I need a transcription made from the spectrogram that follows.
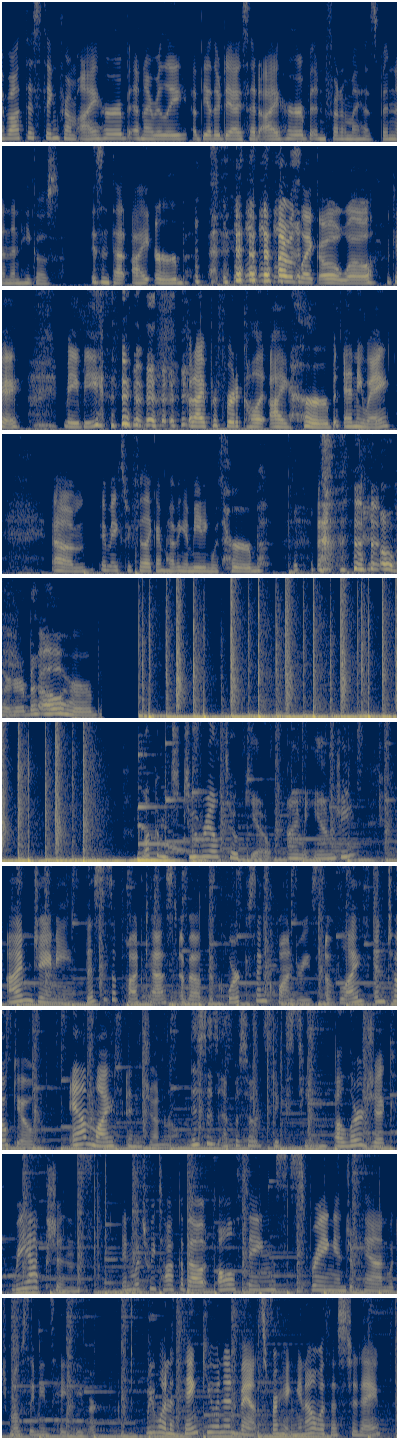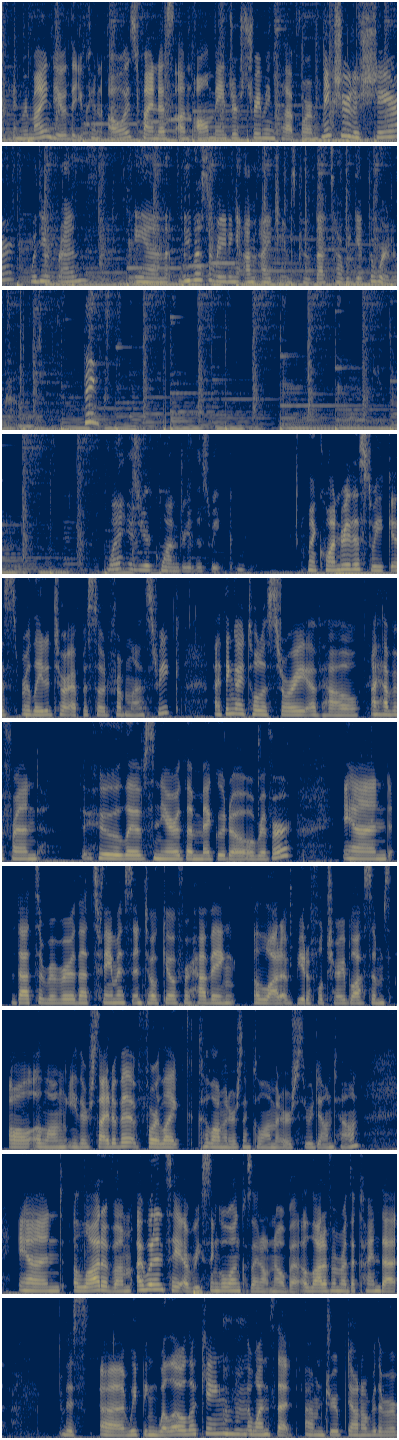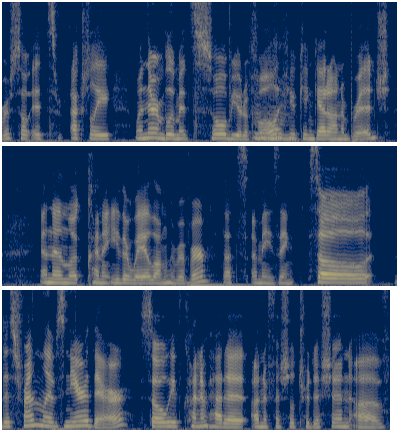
I bought this thing from iHerb, and I really the other day I said iHerb in front of my husband, and then he goes, "Isn't that iHerb?" I was like, "Oh, whoa, okay, maybe," but I prefer to call it iHerb anyway. Um, it makes me feel like I'm having a meeting with Herb. oh, Herb. Oh, Herb. Welcome to Too Real Tokyo. I'm Angie. I'm Jamie. This is a podcast about the quirks and quandaries of life in Tokyo and life in general. This is episode 16. Allergic reactions, in which we talk about all things spring in Japan, which mostly means hay fever. We want to thank you in advance for hanging out with us today and remind you that you can always find us on all major streaming platforms. Make sure to share with your friends and leave us a rating on iTunes because that's how we get the word around. Thanks! What is your quandary this week? My quandary this week is related to our episode from last week. I think I told a story of how I have a friend who lives near the Meguro River, and that's a river that's famous in Tokyo for having a lot of beautiful cherry blossoms all along either side of it for like kilometers and kilometers through downtown. And a lot of them, I wouldn't say every single one because I don't know, but a lot of them are the kind that this uh, weeping willow looking, the ones that um, droop down over the river. So it's actually, when they're in bloom, it's so beautiful. If you can get on a bridge and then look kind of either way along the river, that's amazing. So this friend lives near there. So we've kind of had an unofficial tradition of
